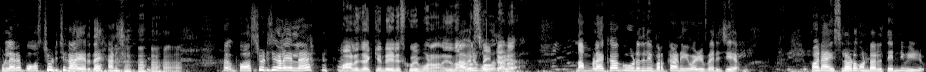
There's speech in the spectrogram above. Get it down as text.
പിള്ളേരെ പോസ്റ്റ് പിടിച്ച് കളയരുതേ കാണിച്ചു. പോസ്റ്റ് പിടിച്ച് കളയല്ലേ? മാളും ചക്കിയും ഡെയിലി സ്കൂളിൽ പോകണം ഇത് അവർ പോകുന്നത് നമ്മളെക്കാൾ കൂടുതൽ ഇവർക്കാണ് ഈ വഴി പരിചയം. മോനെ ഐസിലോടെ കൊണ്ടുപോയാലും? തെന്നി വീഴും.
